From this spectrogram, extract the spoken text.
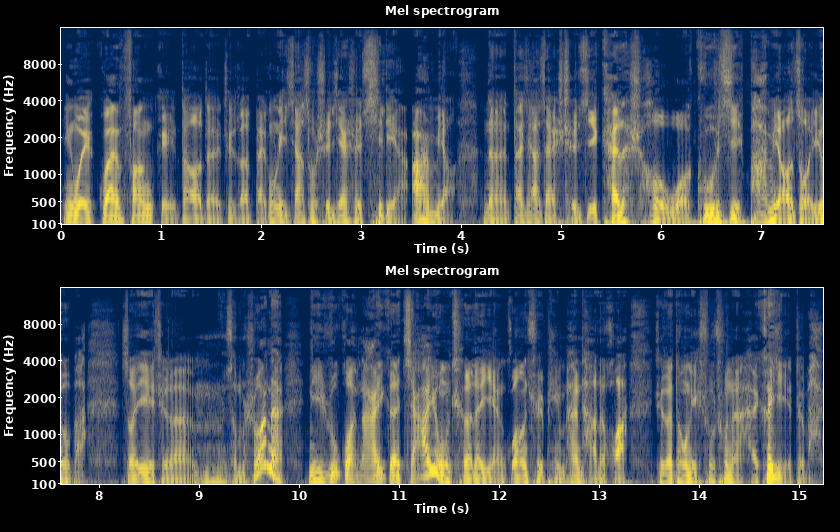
因为官方给到的这个百公里加速时间是7.2秒，那大家在实际开的时候，我估计八秒左右吧。所以这个嗯，怎么说呢？你如果拿一个家用车的眼光去评判它的话，这个动力输出呢还。可以，对吧？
